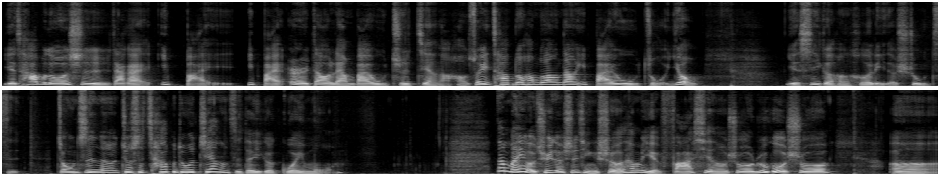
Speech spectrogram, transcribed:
也差不多是大概一百一百二到两百五之间了，好，所以差不多夯不啷当一百五左右，也是一个很合理的数字。总之呢，就是差不多这样子的一个规模。那蛮有趣的事情是，他们也发现了说，如果说，呃，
